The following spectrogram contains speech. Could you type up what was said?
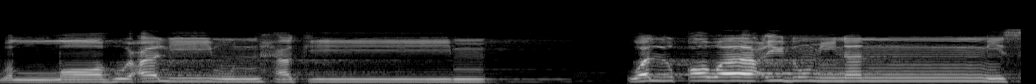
والله عليم حكيم. والقواعد من النساء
